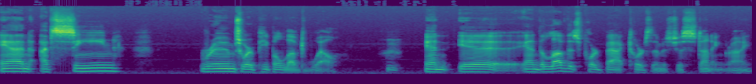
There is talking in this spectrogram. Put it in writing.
and I've seen rooms where people loved well. And it, and the love that's poured back towards them is just stunning, right?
